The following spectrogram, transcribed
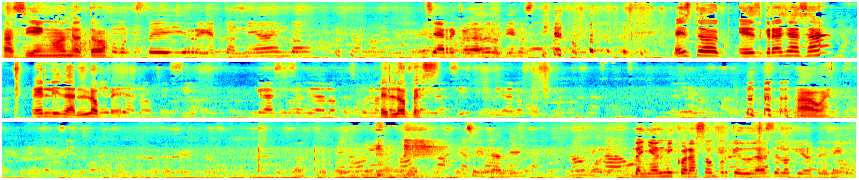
Así en onda todo. como que estoy reggaetoneando, o sea, recordando los viejos tiempos. Esto es gracias a Elida López. Elida López, sí. Gracias, Elida López, por mandar ¿Es López? ayuda. Sí, Elida López. Mira. Ah, bueno. Sí, también. Dañas mi corazón porque dudas de lo que yo te digo.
